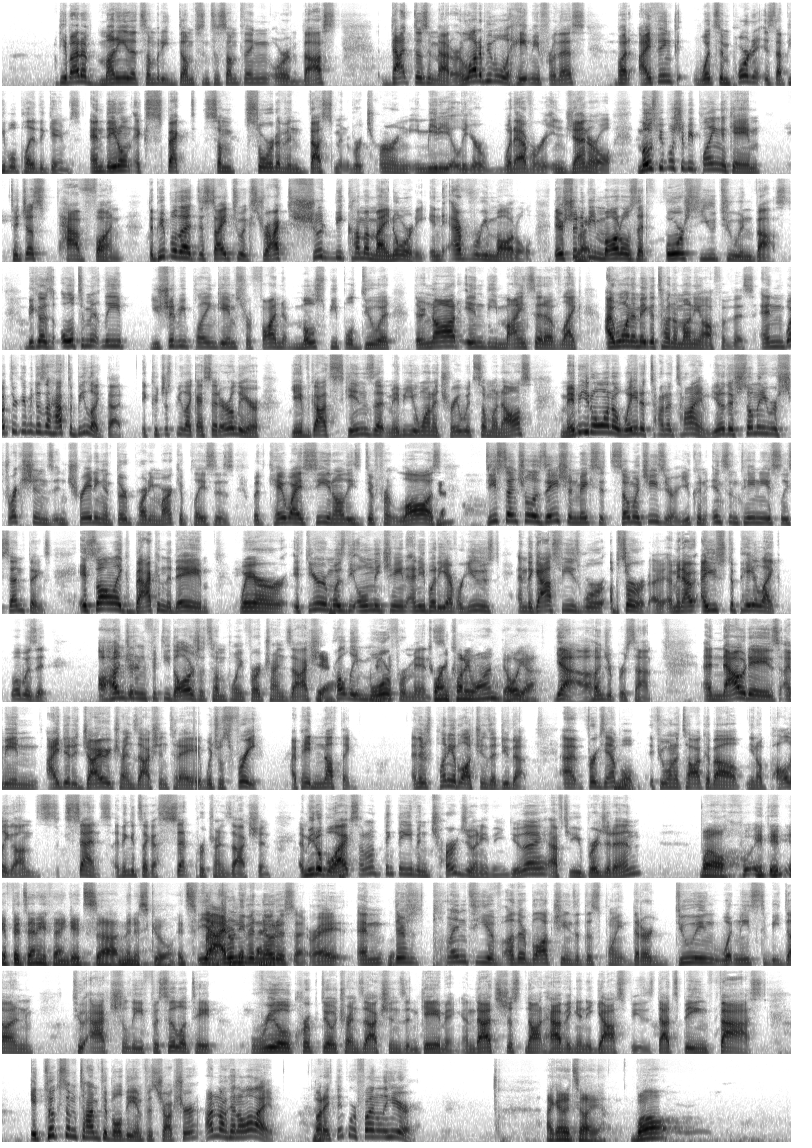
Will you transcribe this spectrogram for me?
The amount of money that somebody dumps into something or invests that doesn't matter. A lot of people will hate me for this but I think what's important is that people play the games and they don't expect some sort of investment return immediately or whatever in general. Most people should be playing a game to just have fun. The people that decide to extract should become a minority in every model. There shouldn't right. be models that force you to invest because ultimately you should be playing games for fun. Most people do it. They're not in the mindset of like, I want to make a ton of money off of this. And Web3 gaming doesn't have to be like that. It could just be like I said earlier, you've got skins that maybe you want to trade with someone else. Maybe you don't want to wait a ton of time. You know, there's so many restrictions in trading in third party marketplaces with KYC and all these different laws. Yeah. Decentralization makes it so much easier. You can instantaneously send things. It's not like back in the day where Ethereum was the only chain anybody ever used, and the gas fees were absurd. I, I mean, I, I, used to pay like what was it, $150 at some point for a transaction, yeah. probably more yeah. for Mint. 2021? Oh yeah, yeah, 100%. And nowadays, I mean, I did a Gyri transaction today, which was free. I paid nothing, and there's plenty of blockchains that do that. Uh, for example, mm. if you want to talk about you know Polygon, cents. I think it's like a cent per transaction. Immutable X, I don't think they even charge you anything, do they? After you bridge it in. Well, it, it, if it's anything, it's uh, minuscule. It's yeah, I don't even notice that, right? And there's plenty of other blockchains at this point that are doing what needs to be done to actually facilitate real crypto transactions in gaming, and that's just not having any gas fees. That's being fast. It took some time to build the infrastructure. I'm not gonna lie, but I think we're finally here. I got to tell you, well,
